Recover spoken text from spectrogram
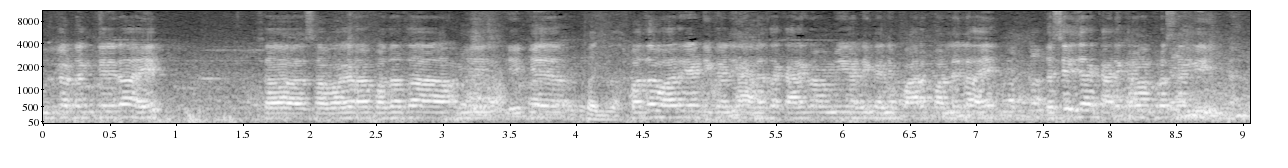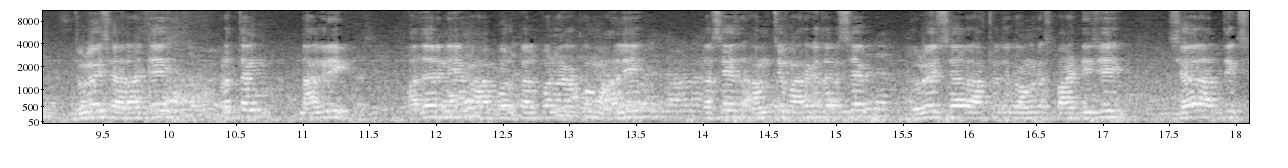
उद्घाटन केलेलं आहे. स- सभागृह पदाचा आम्ही एक पदभार या ठिकाणी घेण्याचा कार्यक्रम आम्ही या ठिकाणी पार पाडलेला आहे. तसेच या कार्यक्रमाप्रसंगी धुळे शहराचे प्रथम नागरिक आदरणीय महापौर कल्पना काकू महाले तसेच आमचे मार्गदर्शक धुळे शहर राष्ट्रवादी काँग्रेस पार्टीचे शहर अध्यक्ष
